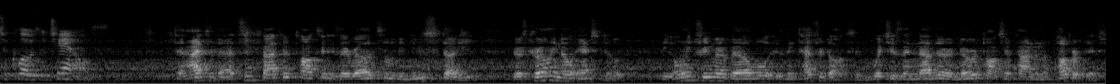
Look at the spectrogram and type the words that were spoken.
to close the channels. To add to that, since batrachotoxin is a relatively new study, there's currently no antidote. The only treatment available is tetrodotoxin, which is another neurotoxin found in the pufferfish.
